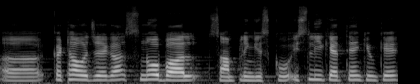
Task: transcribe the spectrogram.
इकट्ठा हो जाएगा स्नो बॉल सैम्पलिंग इसको इसलिए कहते हैं क्योंकि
